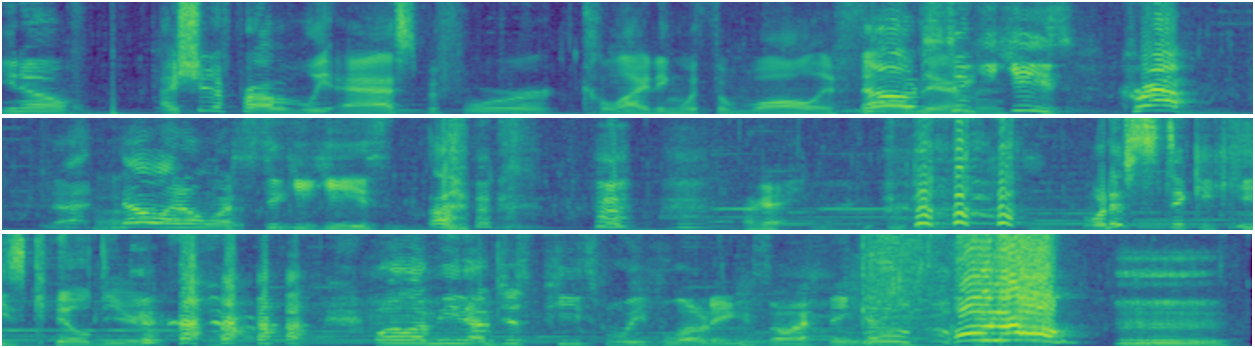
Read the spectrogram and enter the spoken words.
You know, I should have probably asked before colliding with the wall if No, fall sticky keys! Crap! Uh, no, I don't want sticky keys. okay. What if sticky keys killed you? well, I mean, I'm just peacefully floating, so I think. oh no!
